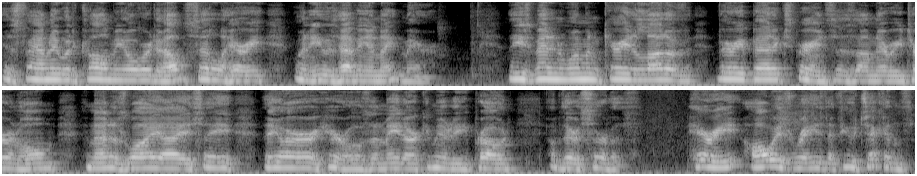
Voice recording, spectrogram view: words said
his family would call me over to help settle Harry when he was having a nightmare. These men and women carried a lot of very bad experiences on their return home, and that is why I say they are our heroes and made our community proud of their service. Harry always raised a few chickens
